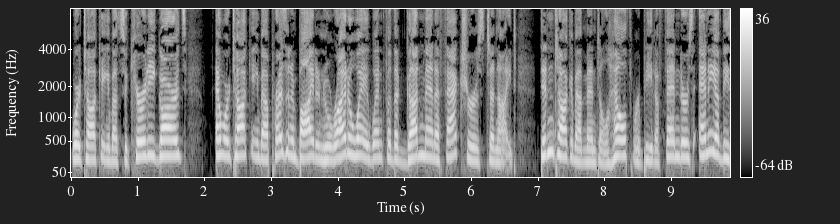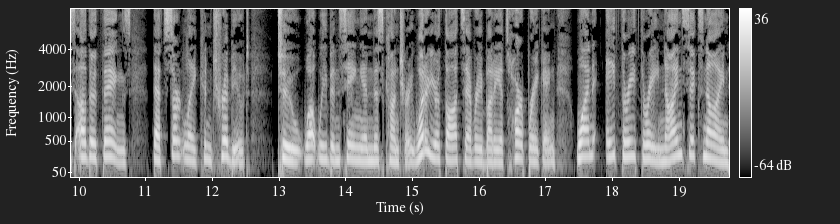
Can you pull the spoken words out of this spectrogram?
We're talking about security guards. And we're talking about President Biden, who right away went for the gun manufacturers tonight. Didn't talk about mental health, repeat offenders, any of these other things that certainly contribute to what we've been seeing in this country. What are your thoughts, everybody? It's heartbreaking. 1 833 969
